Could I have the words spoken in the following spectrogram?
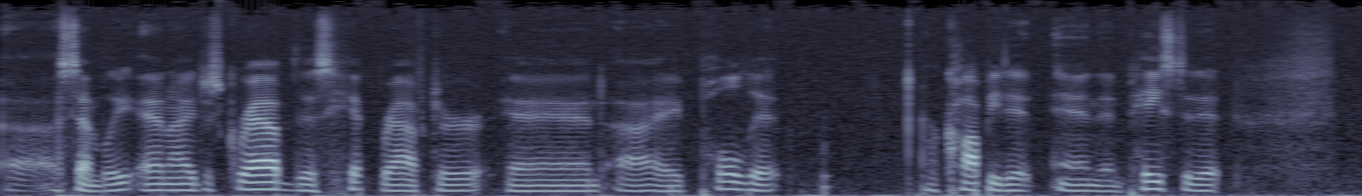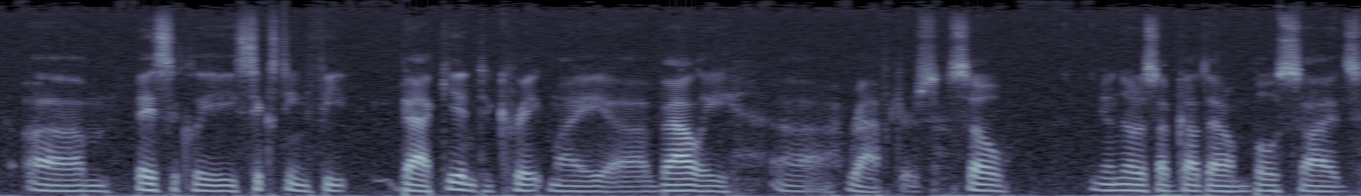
uh, assembly and I just grabbed this hip rafter and I pulled it or copied it and then pasted it um, basically 16 feet back in to create my uh, valley uh, rafters. So you'll notice I've got that on both sides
